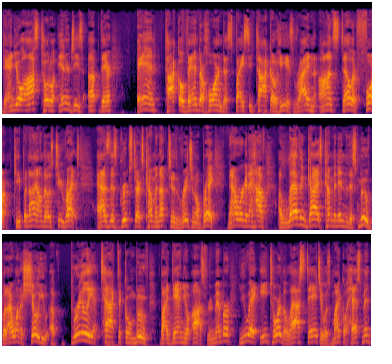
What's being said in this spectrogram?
Daniel Oss, total energies up there. And Taco van der the spicy taco, he is riding on stellar form. Keep an eye on those two riders as this group starts coming up to the original break. Now we're going to have 11 guys coming into this move, but I want to show you a brilliant tactical move by Daniel Oss. Remember UAE Tour, the last stage, it was Michael Hessmann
